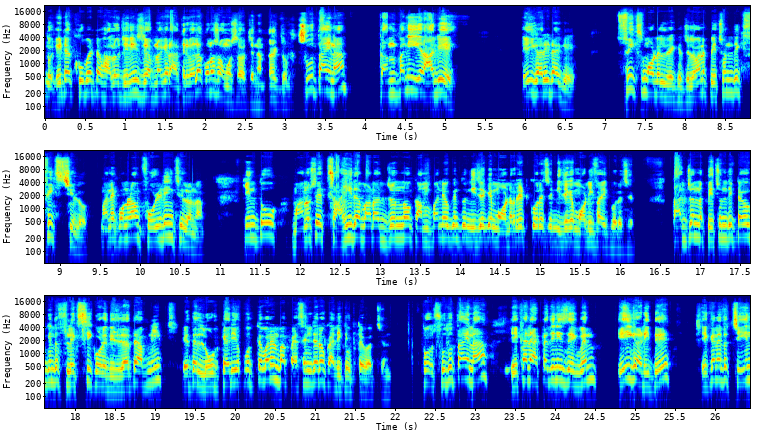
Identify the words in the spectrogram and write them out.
তো এটা খুব একটা ভালো জিনিস যে আপনাকে রাতের বেলা কোনো সমস্যা হচ্ছে না। একদম। শুধু তাই না কোম্পানি এর আগে এই গাড়িটাকে ফিক্স মডেল রেখেছিল মানে পেছন দিক ফিক্স ছিল মানে কোনো রকম ফোল্ডিং ছিল না। কিন্তু মানুষের চাহিদা বাড়ার জন্য কোম্পানিও কিন্তু নিজেকে মডারেট করেছে, নিজেকে মডিফাই করেছে। তার জন্য পেছন দিকটাকেও কিন্তু ফ্লেক্সি করে দিয়েছে, যাতে আপনি এতে লোড ক্যারিও করতে পারেন বা প্যাসেঞ্জারও ক্যারি করতে পারছেন। তো শুধু তাই না, এখানে একটা জিনিস দেখবেন, এই গাড়িতে এখানে তো চেইন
